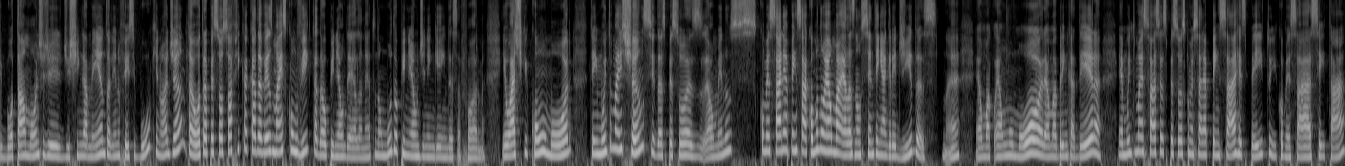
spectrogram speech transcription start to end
e botar um monte de, de xingamento ali no Facebook, não adianta. Outra pessoa só fica cada vez mais convicta da opinião dela, né? Tu não muda a opinião de ninguém dessa forma. Eu acho que com humor tem muito mais chance das pessoas, ao menos, começarem a pensar. Como não é uma, elas não se sentem agredidas, né? É, uma, é um humor, é uma brincadeira é muito mais fácil as pessoas começarem a pensar a respeito e começar a aceitar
